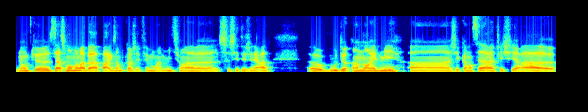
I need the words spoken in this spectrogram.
Donc heu, c'est à ce moment-là, bah, par exemple, quand j'ai fait ma mission à Société Générale, au bout d'1 an et demi, j'ai commencé à réfléchir à,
